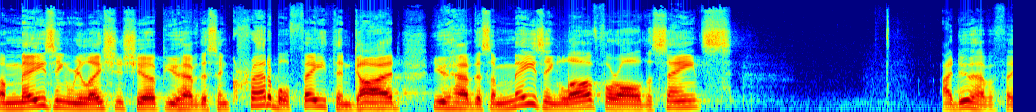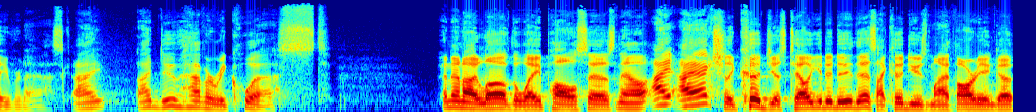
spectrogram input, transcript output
amazing relationship. You have this incredible faith in God. You have this amazing love for all the saints. I do have a favor to ask. I, I do have a request. And then I love the way Paul says, Now, I, I actually could just tell you to do this. I could use my authority and go,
